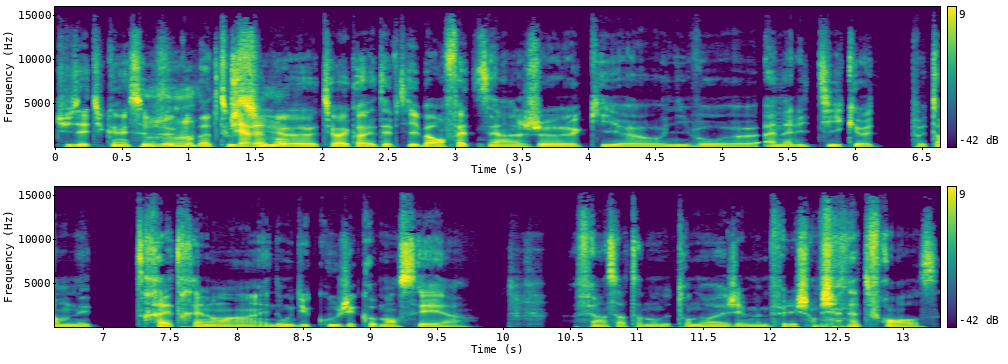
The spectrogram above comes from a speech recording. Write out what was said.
Tu sais, tu connais ce Mhm, jeu qu'on a tous eu, euh, tu vois, quand on était petit? Bah, en fait, c'est un jeu qui, euh, au niveau euh, analytique, peut t'emmener très très loin. Et donc, du coup, j'ai commencé à, à faire un certain nombre de tournois. J'ai même fait les championnats de France.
